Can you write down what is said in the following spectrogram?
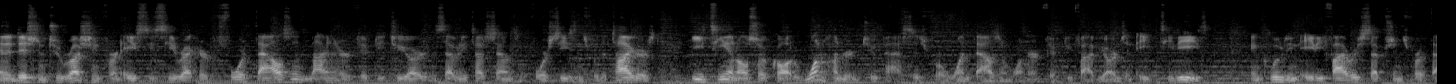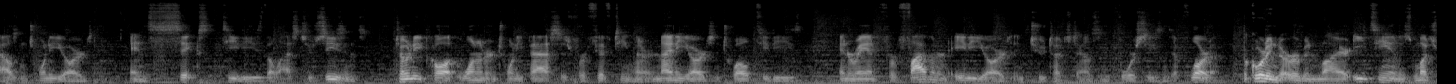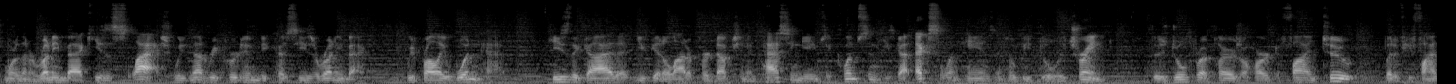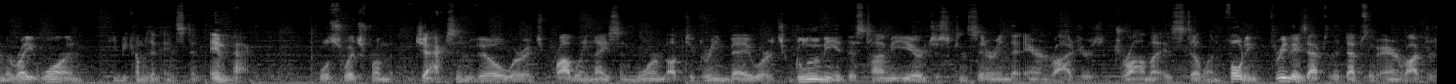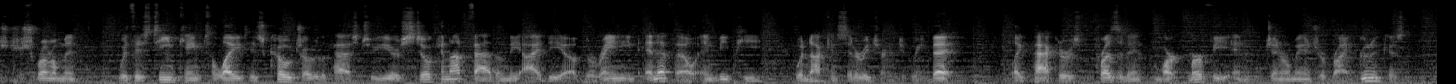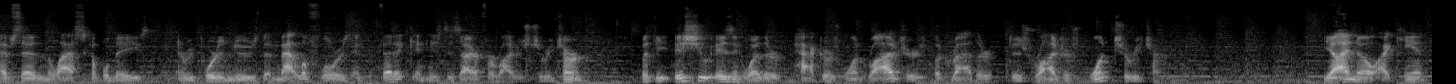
In addition to rushing for an ACC record 4,952 yards and 70 touchdowns in four seasons for the Tigers, Etienne also caught 102 passes for 1,155 yards and 8 TDs, including 85 receptions for 1,020 yards and 6 TDs the last two seasons. Toney caught 120 passes for 1,590 yards and 12 TDs and ran for 580 yards and two touchdowns in four seasons at Florida. According to Urban Meyer, Etienne is much more than a running back. He's a slash. We did not recruit him because he's a running back. We probably wouldn't have. He's the guy that you get a lot of production in passing games at Clemson. He's got excellent hands and he'll be dually trained. Those dual threat players are hard to find too, but if you find the right one, he becomes an instant impact. We'll switch from Jacksonville, where it's probably nice and warm, up to Green Bay, where it's gloomy at this time of year, just considering that Aaron Rodgers' drama is still unfolding. Three days after the depths of Aaron Rodgers' disgruntlement with his team came to light, his coach over the past two years still cannot fathom the idea of the reigning NFL MVP would not consider returning to Green Bay. Like Packers president Mark Murphy and general manager Brian Gutekunst have said in the last couple days, and reported news that Matt LaFleur is empathetic in his desire for Rodgers to return. But the issue isn't whether Packers want Rodgers, but rather does Rodgers want to return? Yeah, I know I can't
